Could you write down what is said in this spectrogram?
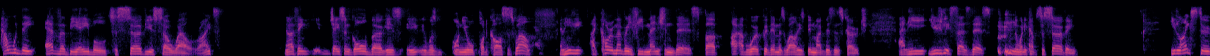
How would they ever be able to serve you so well, right? And I think Jason Goldberg, he's, he, was on your podcast as well. And he, I can't remember if he mentioned this, but I, have worked with him as well. He's been my business coach. And he usually says this when it comes to serving. He likes to,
